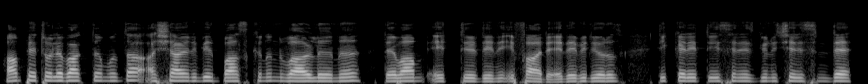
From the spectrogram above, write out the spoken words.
Ham petrole baktığımızda aşağı yönlü bir baskının varlığını devam ettirdiğini ifade edebiliyoruz. Dikkat ettiyseniz gün içerisinde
